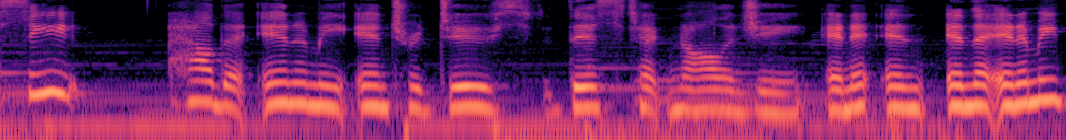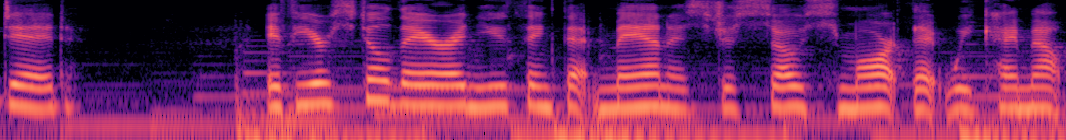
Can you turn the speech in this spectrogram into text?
see how the enemy introduced this technology, and it and, and the enemy did. If you're still there and you think that man is just so smart that we came out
